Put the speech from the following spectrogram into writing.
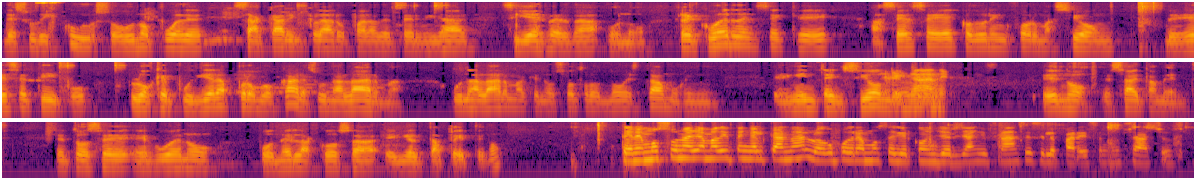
de su discurso uno puede sacar en claro para determinar si es verdad o no. Recuérdense que hacerse eco de una información de ese tipo, lo que pudiera provocar es una alarma, una alarma que nosotros no estamos en, intención de... Que, eh, no, exactamente. Entonces es bueno poner la cosa en el tapete, ¿no? Tenemos una llamadita en el canal, luego podremos seguir con Yerjan y Francis, si le parece, muchachos.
